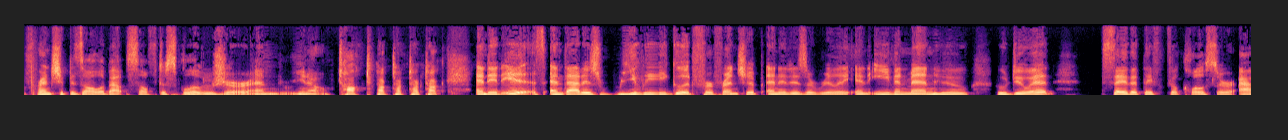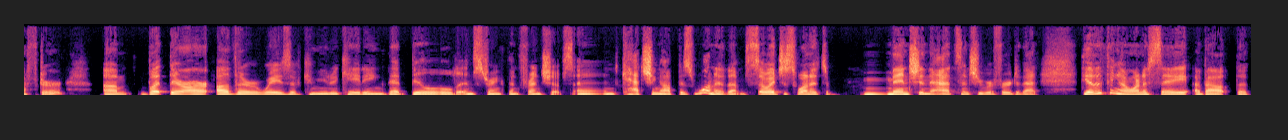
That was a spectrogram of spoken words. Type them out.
friendship is all about self-disclosure and you know talk talk talk talk talk and it is and that is really good for friendship and it is a really and even men who who do it say that they feel closer after. Um, but there are other ways of communicating that build and strengthen friendships, and catching up is one of them. So I just wanted to mention that since you referred to that. The other thing I want to say about the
